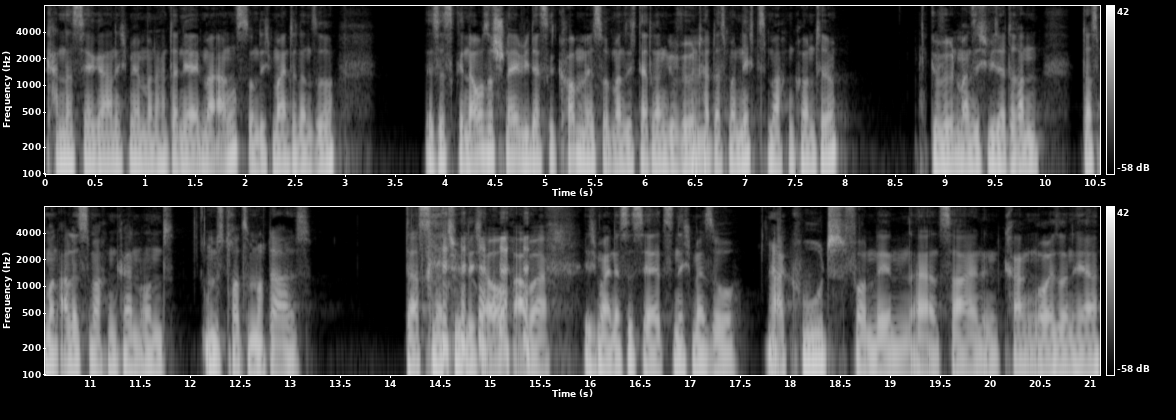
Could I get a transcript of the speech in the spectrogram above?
kann das ja gar nicht mehr, man hat dann ja immer Angst und ich meinte dann so, es ist genauso schnell, wie das gekommen ist und man sich daran gewöhnt Mhm. hat, dass man nichts machen konnte, gewöhnt man sich wieder dran, dass man alles machen kann und Und es trotzdem noch da ist. das natürlich auch, aber ich meine, es ist ja jetzt nicht mehr so Ja. akut von den äh, Zahlen in Krankenhäusern her,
